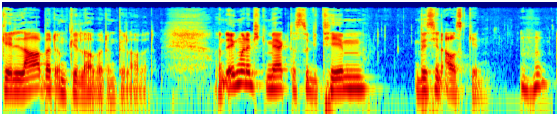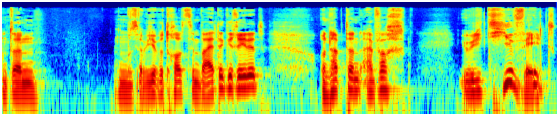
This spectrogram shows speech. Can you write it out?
gelabert und gelabert und gelabert. Und irgendwann habe ich gemerkt, dass so die Themen ein bisschen ausgehen. Und dann muss habe ich aber trotzdem weitergeredet und habe dann einfach über die Tierwelt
